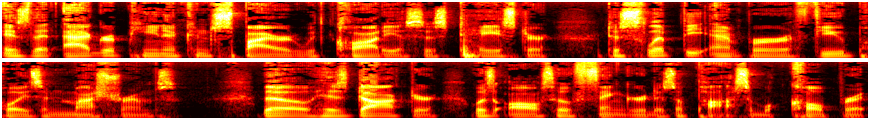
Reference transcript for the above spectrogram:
is that Agrippina conspired with Claudius's taster to slip the emperor a few poisoned mushrooms, though his doctor was also fingered as a possible culprit.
